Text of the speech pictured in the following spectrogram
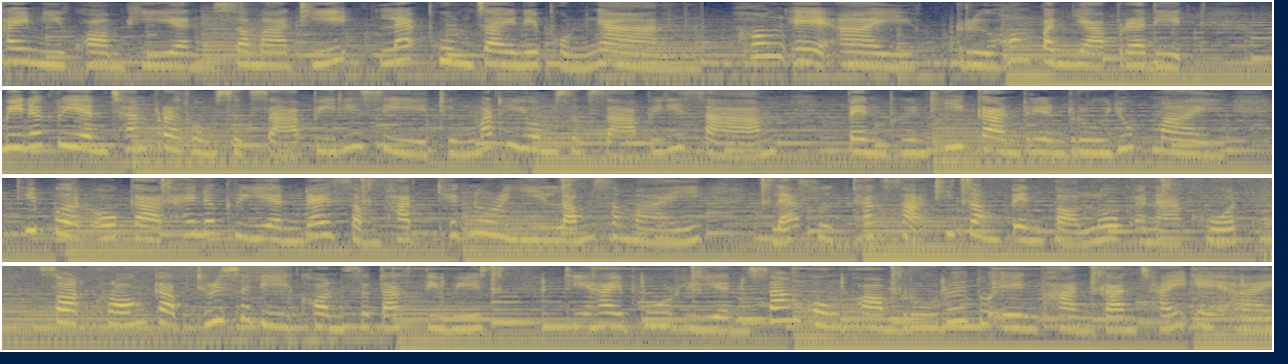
ให้มีความเพียร สมาธิ และภูมิใจในผลงาน ห้อง AI หรือห้องปัญญาประดิษฐ์ มีนักเรียนชั้นประถมศึกษาปีที่ 4 ถึงมัธยมศึกษาปีที่ 3 เป็นพื้นที่การเรียนรู้ยุคใหม่ ที่เปิดโอกาสให้นักเรียนได้สัมผัสเทคโนโลยีล้ำสมัย และฝึกทักษะที่จำเป็นต่อโลกอนาคต สอดคล้องกับทฤษฎี constructivist ที่ให้ผู้เรียนสร้างองค์ความรู้ด้วยตัวเองผ่านการใช้ AI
